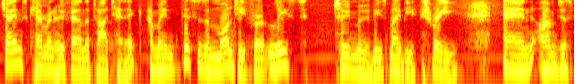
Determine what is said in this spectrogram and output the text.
James Cameron, who found the Titanic. I mean, this is a Monty for at least two movies, maybe three. And I'm just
